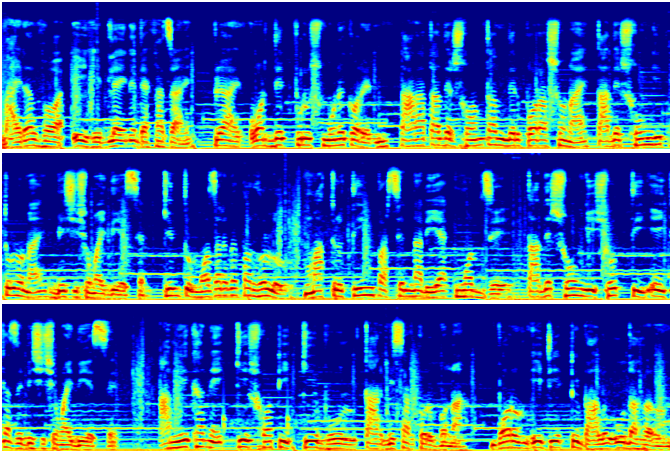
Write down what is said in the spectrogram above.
ভাইরাল হওয়া এই হেডলাইনে দেখা যায়, প্রায় অর্ধেক পুরুষ মনে করেন তারা তাদের সন্তানদের পড়াশোনায়, তাদের সঙ্গীর তুলনায় বেশি সময় দিয়েছেন। কিন্তু মজার ব্যাপার হলো, মাত্র তিন পার্সেন্ট নারী একমত যে তাদের সঙ্গী সত্যি এই কাজে বেশি সময় দিয়েছে। আমি এখানে কে সঠিক, কে ভুল তার বিচার করব না। বরং এটি একটি ভালো উদাহরণ,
